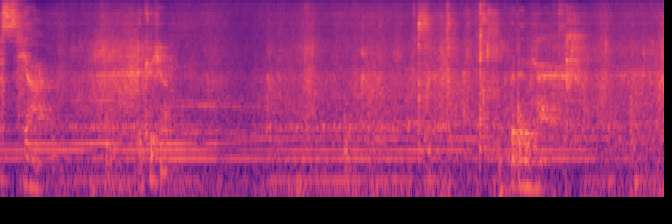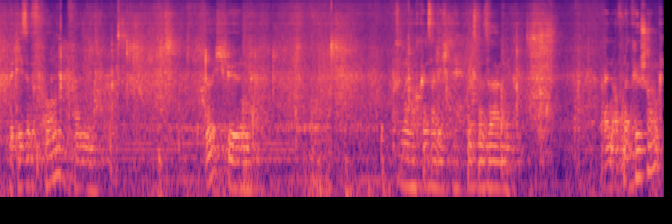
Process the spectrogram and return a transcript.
Das ist hier die Küche. Mit, den, mit dieser Form von Durchwühlen muss man auch ganz ehrlich nichts mehr sagen. Ein offener Kühlschrank.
